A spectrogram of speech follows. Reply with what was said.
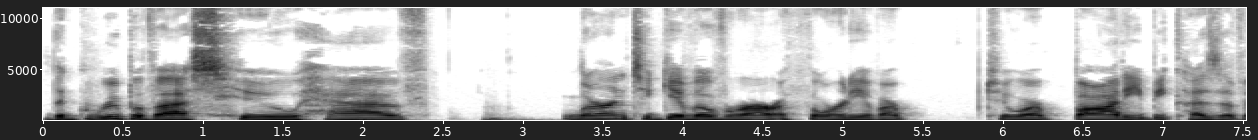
the group of us who have learned to give over our authority of our to our body because of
